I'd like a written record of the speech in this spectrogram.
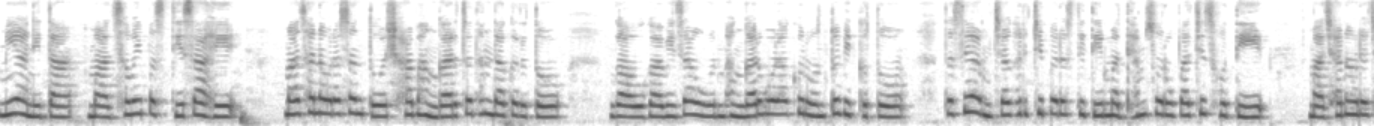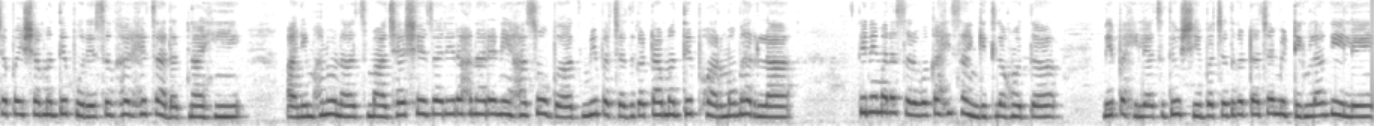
मी अनिता माझं वय पस्तीस आहे. माझा नवरा संतोष हा भंगारचा धंदा करतो. गावोगावी जाऊन भंगार गोळा करून तो विकतो. तसे आमच्या घरची परिस्थिती मध्यम स्वरूपाचीच होती. माझ्या नवऱ्याच्या पैशामध्ये पुरेसं घर हे चालत नाही. आणि म्हणूनच माझ्या शेजारी राहणाऱ्या नेहासोबत मी बचत गटामध्ये फॉर्म भरला. तिने मला सर्व काही सांगितलं होतं. मी पहिल्याच दिवशी बचत गटाच्या मीटिंगला गेले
